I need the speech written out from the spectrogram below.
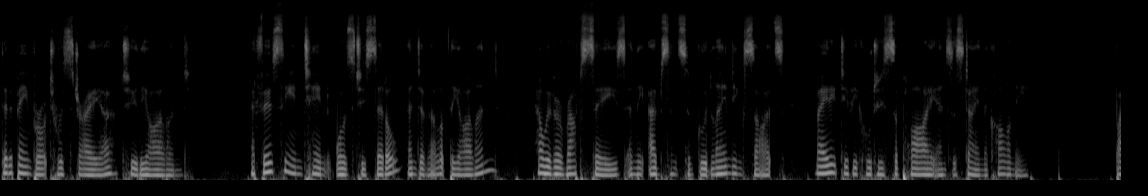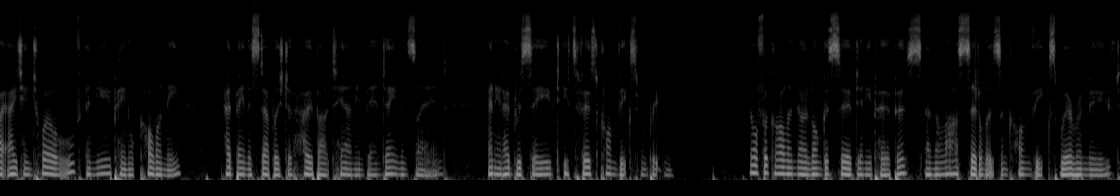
that had been brought to Australia to the island. At first, the intent was to settle and develop the island. However, rough seas and the absence of good landing sites made it difficult to supply and sustain the colony. By 1812, a new penal colony had been established at Hobart Town in Van Diemen's Land, and it had received its first convicts from Britain. Norfolk Island no longer served any purpose, and the last settlers and convicts were removed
